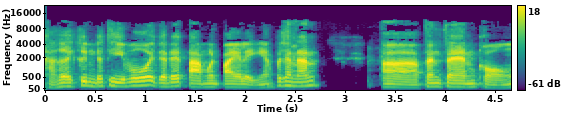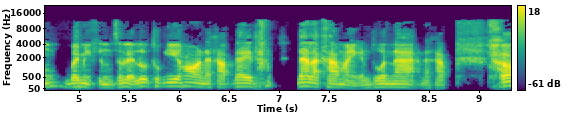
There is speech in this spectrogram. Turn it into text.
ขาเฮ้ยขึ้นทันทีโว้ยจะได้ตามกันไปอะไรอย่างเงี้ยเพราะฉะนั้นอ่าแฟนๆของบะหมี่กึ่งสำเร็จรูปทุกยี่ห้อนะครับ ได้ได้ราคาใหม่กันทั่วหน้านะครับ ก็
